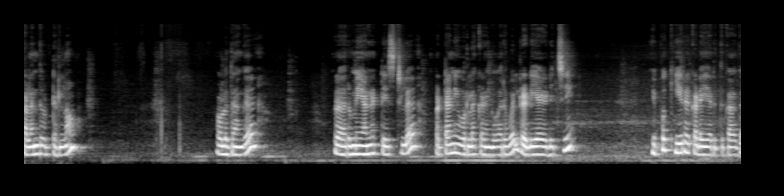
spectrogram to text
கலந்து விட்டுடலாம். அவ்வளோதாங்க ஒரு அருமையான டேஸ்ட்டில் பட்டாணி உருளைக்கிழங்கு வறுவல் ரெடி ஆகிடுச்சு இப்போ கீரை கடையிறதுக்காக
